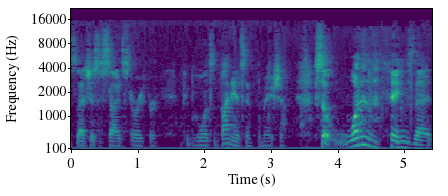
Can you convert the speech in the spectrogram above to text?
So that's just a side story for people who want some finance information. So one of the things that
